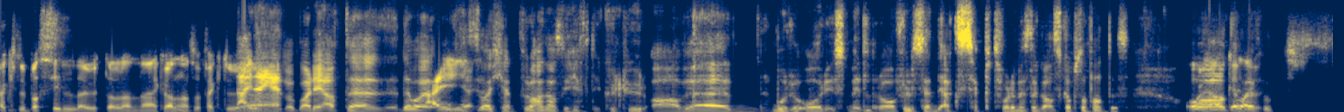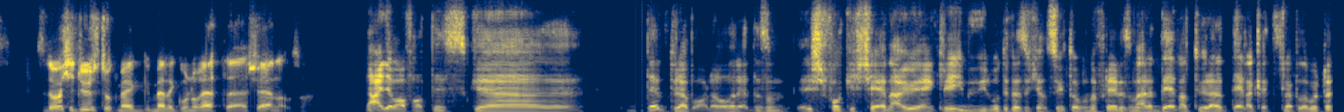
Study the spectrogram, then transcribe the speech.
Fikk du basiller ut av den eh, kvelden? altså fikk du... Nei, nei, det var bare det at eh, det var, Nei, var kjent for å ha en ganske heftig kultur av eh, moro og rusmidler og fullstendig aksept for det meste galskap som fantes. Og Ja, det var du- Så det var ikke du som tok meg med deg gonoré til Skien, altså? Nei, det var faktisk eh, Den tror jeg var der allerede. Som, folk i Skien er jo egentlig immun mot de fleste kjønnssykdommene, for det liksom er en del av natur, er en del av kretsløpet der borte.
